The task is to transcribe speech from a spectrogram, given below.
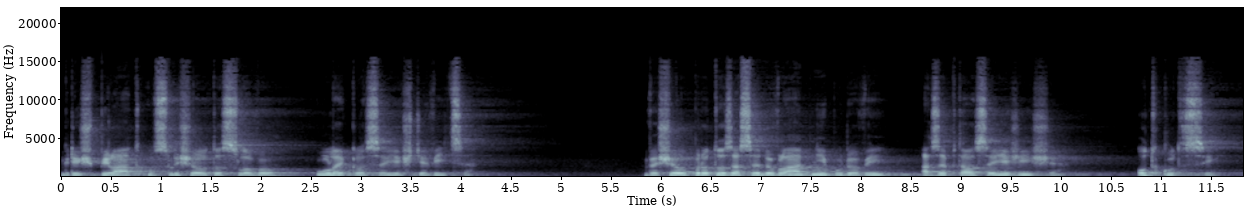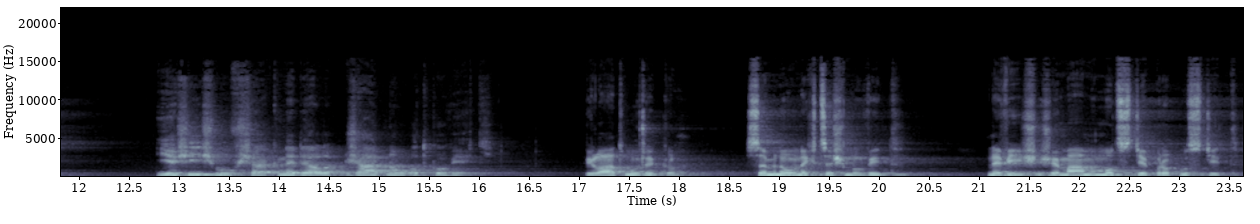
Když Pilát uslyšel to slovo, ulekl se ještě více. Vešel proto zase do vládní budovy a zeptal se Ježíše, odkud jsi? Ježíš mu však nedal žádnou odpověď. Pilát mu řekl, se mnou nechceš mluvit? Nevíš, že mám moc tě propustit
